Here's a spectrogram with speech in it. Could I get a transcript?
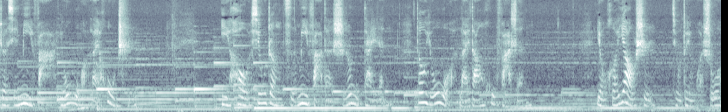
这些秘法由我来护持，以后修正此秘法的十五代人，都由我来当护法神。”有何要事，就对我说。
